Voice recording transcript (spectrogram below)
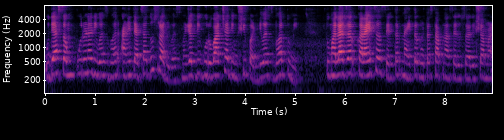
उद्या संपूर्ण दिवसभर आणि त्याचा दुसरा दिवस म्हणजे अगदी गुरुवारच्या दिवशी पण दिवसभर तुम्ही. तुम्हाला जर करायचं असेल तर नाहीतर घटस्थापना असेल दुसऱ्या दिवशी आम्हा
